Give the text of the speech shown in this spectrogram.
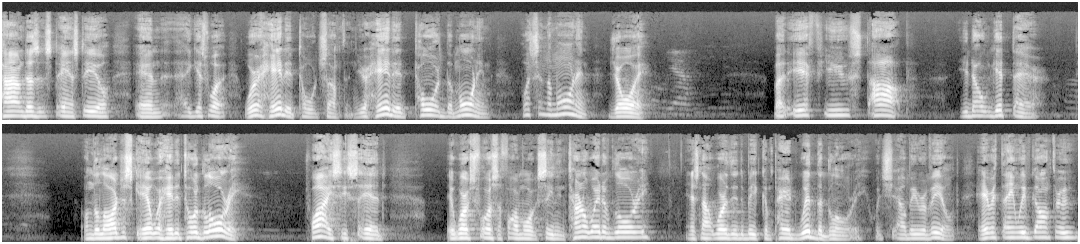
Time doesn't stand still. And hey, guess what? We're headed towards something. You're headed toward the morning. What's in the morning? Joy. Yeah. But if you stop, you don't get there. On the larger scale, we're headed toward glory. Twice he said, it works for us a far more exceeding eternal weight of glory, and it's not worthy to be compared with the glory which shall be revealed. Everything we've gone through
